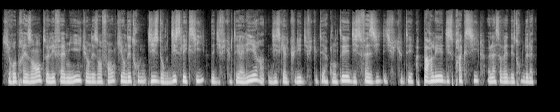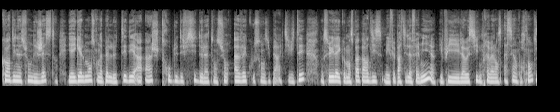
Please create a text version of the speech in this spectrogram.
qui représente les familles qui ont des enfants qui ont des troubles 10, donc dyslexie, des difficultés à lire, dyscalculie, difficultés à compter, dysphasie, des difficultés à parler, dyspraxie, là ça va être des troubles de la coordination des gestes. Il y a également ce qu'on appelle le TDAH, trouble du déficit de l'attention avec ou sans hyperactivité. Donc celui-là il commence pas par 10, mais il fait partie de la famille et puis il a aussi une prévalence assez importante.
